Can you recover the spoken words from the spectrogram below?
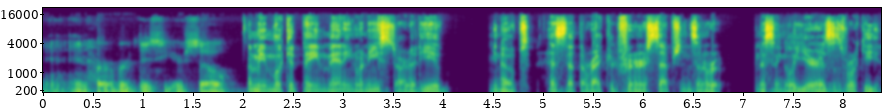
and, and Herbert this year. So I mean, look at Peyton Manning when he started. He, you know, has set the record for interceptions in a in a single year as his rookie.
